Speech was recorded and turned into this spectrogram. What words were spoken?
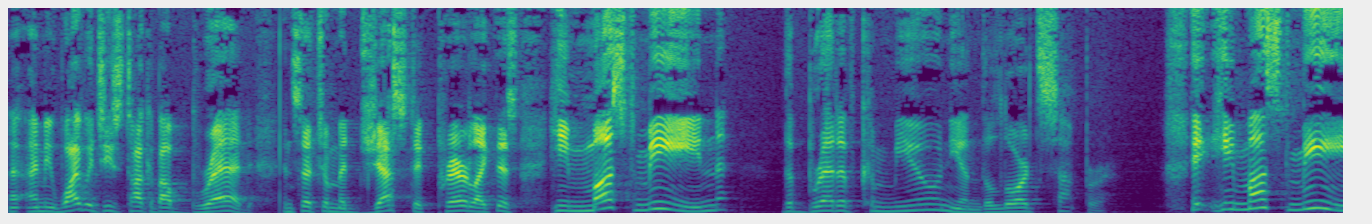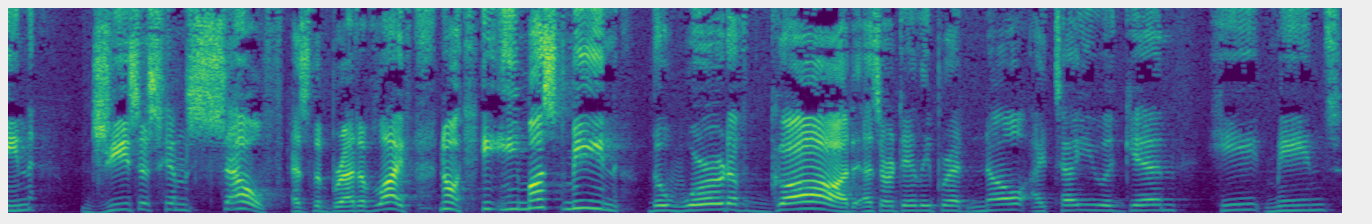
I mean, why would Jesus talk about bread in such a majestic prayer like this? He must mean the bread of communion, the Lord's Supper. He must mean Jesus himself as the bread of life. No, he, he must mean the Word of God as our daily bread. No, I tell you again, he means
